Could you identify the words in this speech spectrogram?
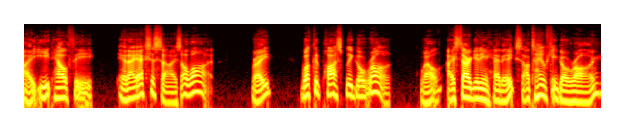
I eat healthy, and I exercise a lot, right? What could possibly go wrong? Well, I started getting headaches. I'll tell you what can go wrong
